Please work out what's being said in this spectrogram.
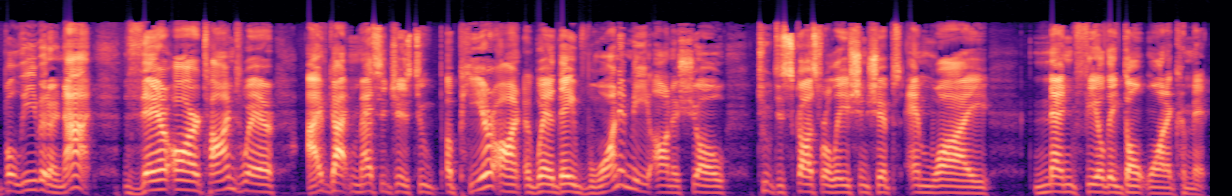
believe it or not, there are times where I've gotten messages to appear on where they've wanted me on a show to discuss relationships and why men feel they don't want to commit.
